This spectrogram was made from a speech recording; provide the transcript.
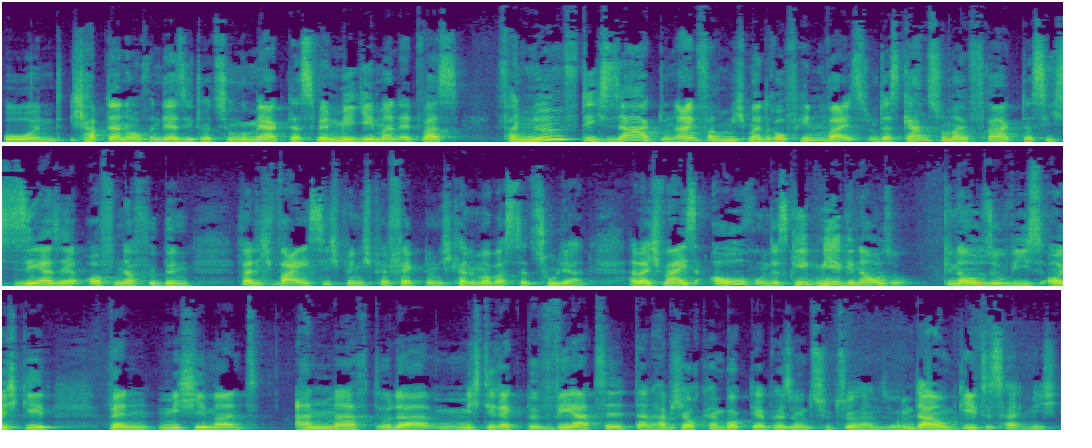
Und ich habe dann auch in der Situation gemerkt, dass wenn mir jemand etwas vernünftig sagt und einfach mich mal darauf hinweist und das ganz normal fragt, dass ich sehr, sehr offen dafür bin, weil ich weiß, ich bin nicht perfekt und ich kann immer was dazulernen. Aber ich weiß auch, und es geht mir genauso, genauso wie es euch geht, wenn mich jemand anmacht oder mich direkt bewertet, dann habe ich auch keinen Bock, der Person zuzuhören. Und darum geht es halt nicht.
